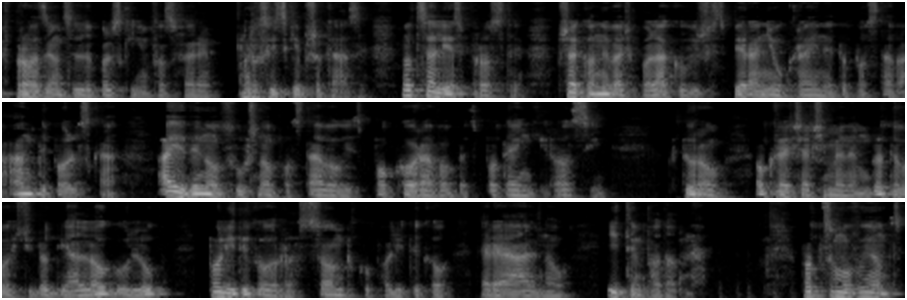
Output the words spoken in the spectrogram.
wprowadzający do polskiej infosfery rosyjskie przekazy. No cel jest prosty. Przekonywać Polaków, iż wspieranie Ukrainy to postawa antypolska, a jedyną słuszną postawą jest pokora wobec potęgi Rosji, którą określa się mianem gotowości do dialogu lub polityką rozsądku, polityką realną i tym podobne. Podsumowując,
